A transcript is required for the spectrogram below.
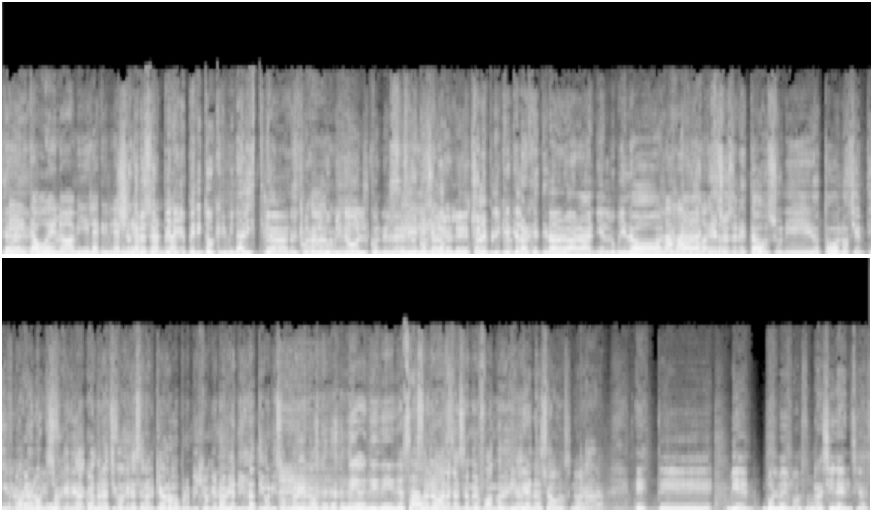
Sí, está bueno. A mí la Yo criminalística quiero me ser peri- perito criminalístico. Claro, y con el luminol, con el, Sí, la cosa Lo- violeta. yo le expliqué que en la Argentina no era ni el lumilol, ni No, nada, que eso- eso es en Estados Unidos, todos los científicos. acá Acá, no no es. Yo ocurre. quería, Acá cuando no era chico quería ser arqueólogo, pero me dijeron que no había ni látigo ni sombrero. Ni, ni, ni sonaba la canción de fondo y dije. Indiana ah, Jones no era. Este, bien, volvemos. Residencias.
